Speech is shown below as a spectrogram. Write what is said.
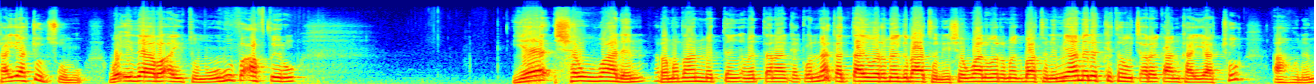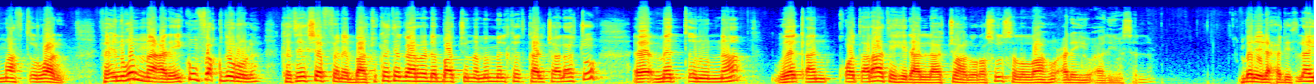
ካያችሁ ጹሙ ወኢዛ ረአይቱሙሁ ፈአፍጢሩ የሸዋልን ረመዳን መጠናቀቁና ቀጣይ ወር መግባቱን የሸዋል ወር መግባቱን የሚያመለክተው ጨረቃን ካያችሁ አሁንም አፍጥሩ አሉ ፈኢን ጉመ ዓለይኩም ፈቅድሩ ለ ከተሸፈነባችሁ ከተጋረደባችሁና መመልከት ካልቻላችሁ መጥኑና በቀን ቆጠራ ትሄዳላችሁ አሉ ረሱል ሰለላሁ ዐለይሂ ወአሊሂ ወሰለም በሌላ ሐዲት ላይ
